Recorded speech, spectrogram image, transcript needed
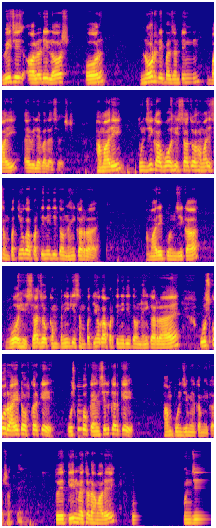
which is already lost और not representing by available asset हमारी पूंजी का वो हिस्सा जो हमारी संपत्तियों का प्रतिनिधित्व तो नहीं कर रहा है। हमारी पूंजी का वो हिस्सा जो कंपनी की संपत्तियों का प्रतिनिधित्व तो नहीं कर रहा है, उसको राइट ऑफ़ करके, उसको कैंसिल करके हम पूंजी में कमी कर सकते हैं। तो ये तीन मेथड हमारे पूंजी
